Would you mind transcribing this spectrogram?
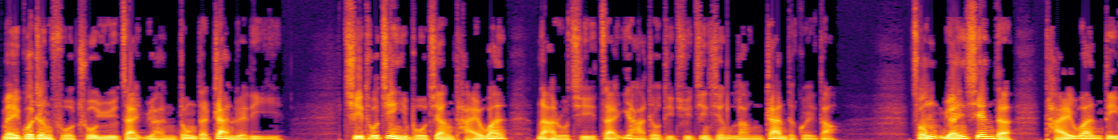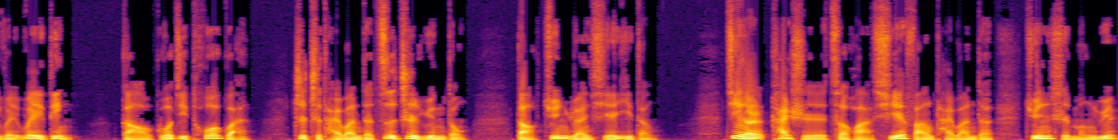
美国政府出于在远东的战略利益，企图进一步将台湾纳入其在亚洲地区进行冷战的轨道，从原先的台湾地位未定，搞国际托管，支持台湾的自治运动。到军援协议等，进而开始策划协防台湾的军事盟约。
